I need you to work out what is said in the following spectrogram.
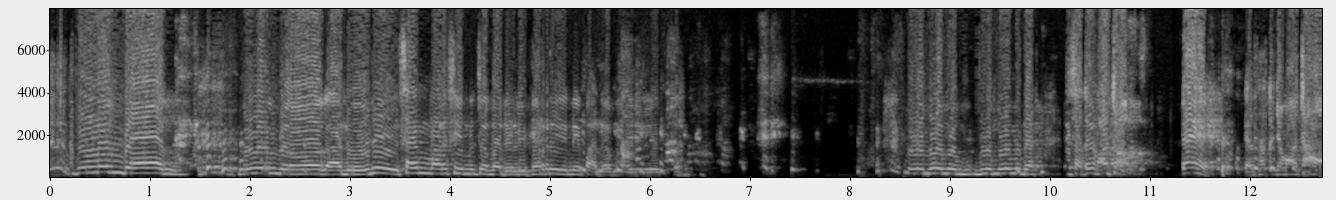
belum dong belum dong aduh ini saya masih mencoba delivery ini Pak David. belum belum belum belum belum udah yang satunya ngocok. Eh, yang satunya ngocok.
